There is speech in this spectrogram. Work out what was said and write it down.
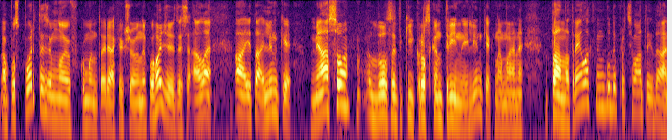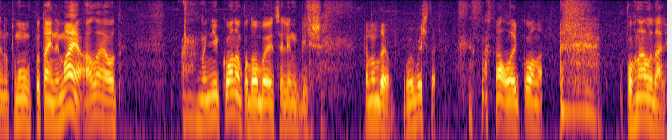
А поспорте зі мною в коментарях, якщо ви не погоджуєтеся. Але, а, і так, лінки м'ясо, досить такий крос-кантрійний лінк, як на мене. Та на трейлах він буде працювати ідеально, тому питань немає, але от мені кона подобається лінк більше. Канондейл, вибачте. Але кона. Погнали далі.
